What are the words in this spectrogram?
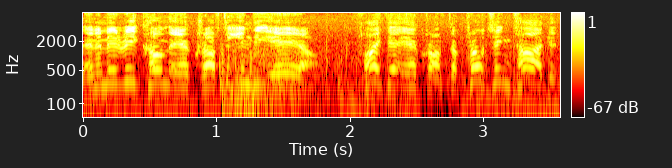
Enemy recon aircraft in the air. Fighter aircraft approaching target.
